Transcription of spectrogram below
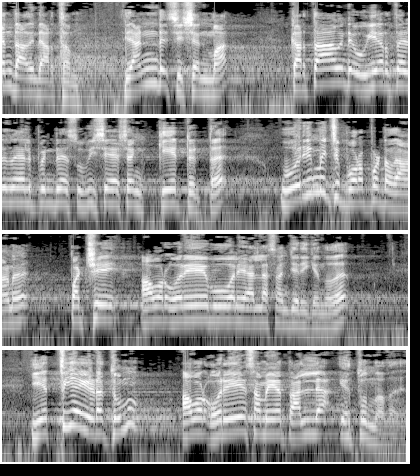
എന്താ അതിന്റെ അർത്ഥം? രണ്ട് ശിഷ്യന്മാർ കർത്താവിന്റെ ഉയർത്തെഴുന്നേൽപ്പിന്റെ സുവിശേഷം കേട്ടിട്ട് ഒരുമിച്ച് പുറപ്പെട്ടതാണ് പക്ഷേ അവർ ഒരേപോലെയല്ല സഞ്ചരിക്കുന്നത്. എത്തിയ ഇടത്തും അവർ ഒരേ സമയത്തല്ല എത്തുന്നത്.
